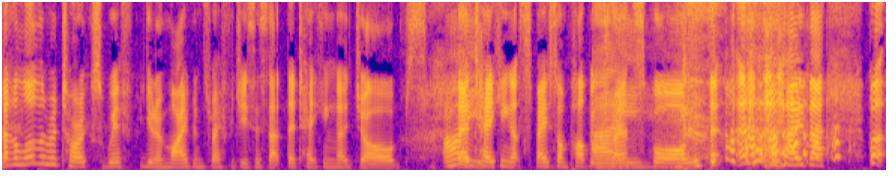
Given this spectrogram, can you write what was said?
and a lot of the rhetorics with you know migrants, refugees is that they're taking our jobs, I- they're taking up space on public I transport. hate hate that. But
